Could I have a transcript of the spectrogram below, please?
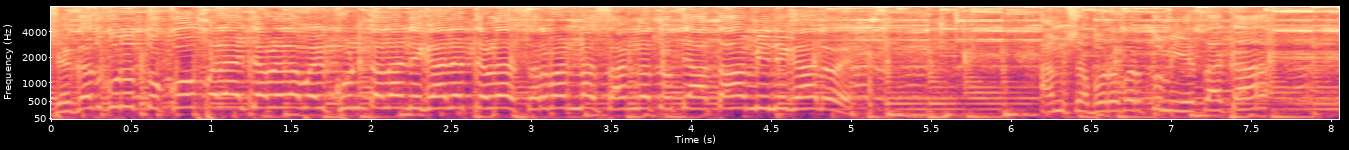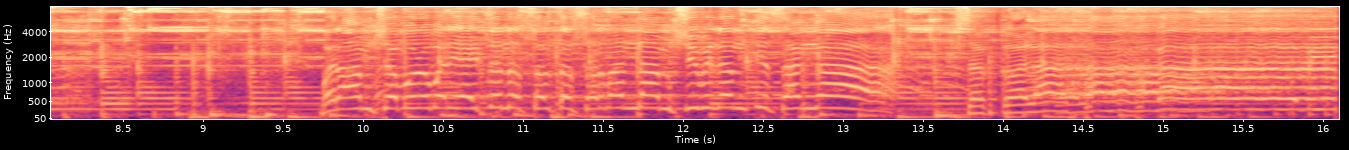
जगद्गुरु तुकोपला ज्या वेळेला वैकुंठाला निघाले त्यावेळेला सर्वांना सांगत होते आता आम्ही निघालोय. आमच्या बरोबर तुम्ही येता का? बरं आमच्या बरोबर यायचं नसेल तर सर्वांना आमची विनंती सांगा. सकळा सांगावी.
